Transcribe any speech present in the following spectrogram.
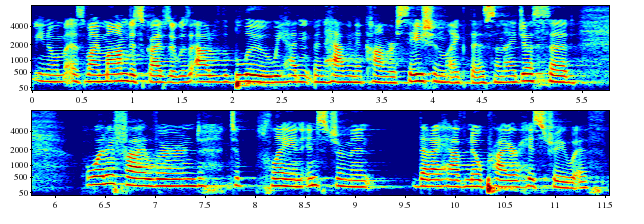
you know, as my mom describes it, was out of the blue. We hadn't been having a conversation like this. And I just said, What if I learned to play an instrument that I have no prior history with?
